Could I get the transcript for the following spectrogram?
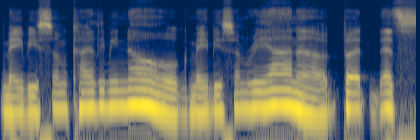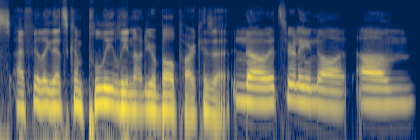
maybe some Kylie Minogue, maybe some Rihanna, but that's I feel like that's completely not your ballpark, is it? No, it's really not. Um,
